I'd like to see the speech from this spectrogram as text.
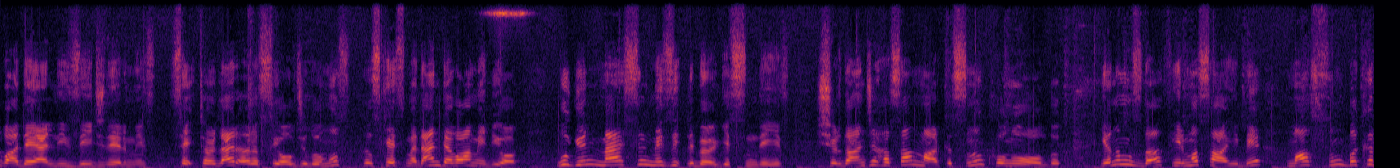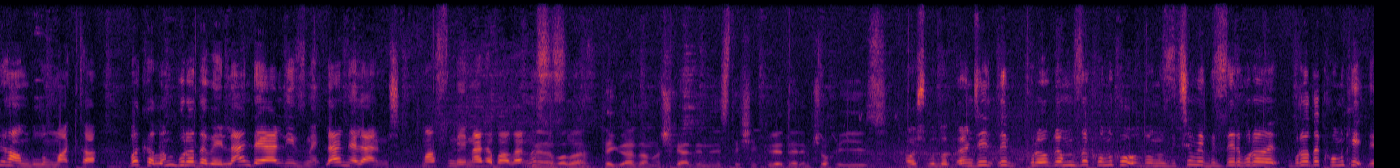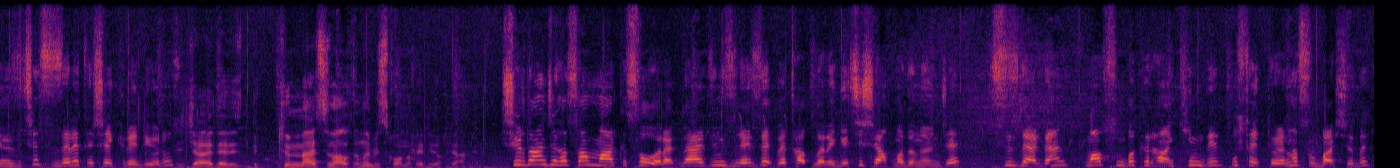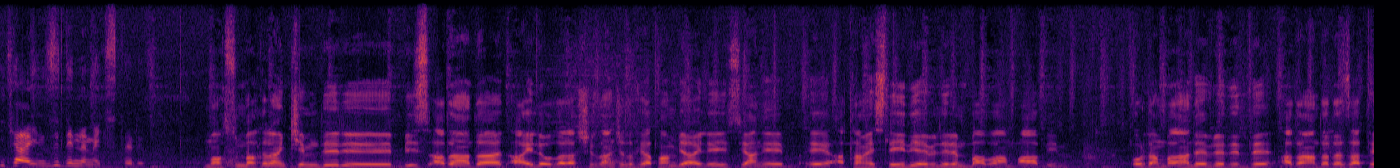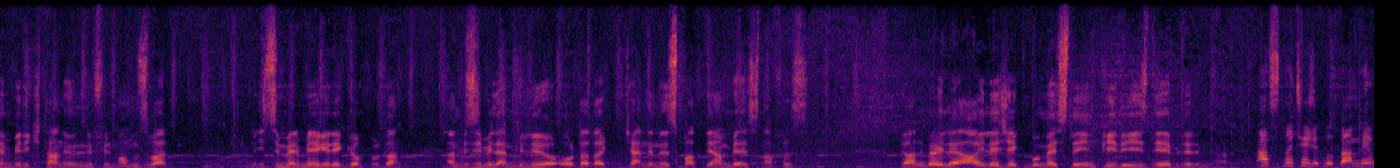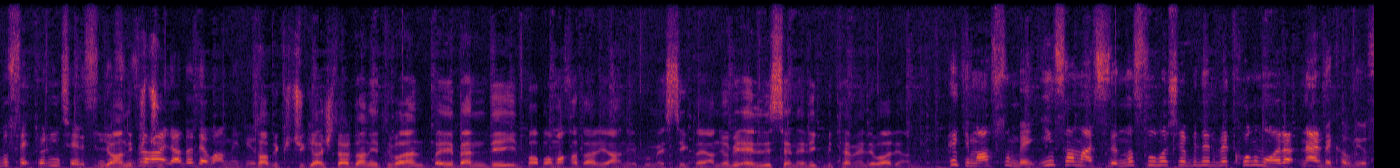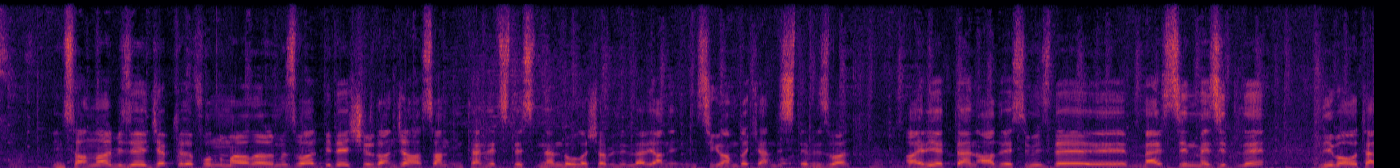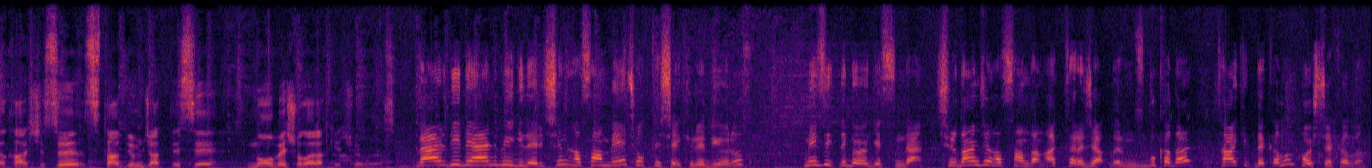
Merhaba değerli izleyicilerimiz. Sektörler arası yolculuğumuz hız kesmeden devam ediyor. Bugün Mersin Mezitli bölgesindeyiz. Şırdancı Hasan markasının konuğu olduk. Yanımızda firma sahibi Mahsun Bakırhan bulunmakta. Bakalım burada verilen değerli hizmetler nelermiş? Mahsun Bey merhabalar, nasılsınız? Merhabalar. Tekrardan hoş geldiniz. Teşekkür ederim. Çok iyiyiz. Hoş bulduk. Öncelikle programımıza konuk olduğunuz için ve bizleri burada, burada konuk ettiğiniz için sizlere teşekkür ediyoruz. Rica ederiz. Bütün Mersin halkını biz konuk ediyor yani. Şırdancı Hasan markası olarak verdiğiniz lezzet ve tatlara geçiş yapmadan önce sizlerden Mahsun Bakırhan kimdir, bu sektöre nasıl başladı hikayenizi dinlemek isteriz. Mahsun Bakıran kimdir? Ee, biz Adana'da aile olarak şırdancılık yapan bir aileyiz. Yani e, ata mesleği diyebilirim. Babam, abim. Oradan bana devredildi. Adana'da da zaten bir iki tane ünlü firmamız var. İsim vermeye gerek yok buradan. Yani bizi bilen biliyor. Orada da kendini ispatlayan bir esnafız. Yani böyle ailecek bu mesleğin piriyiz diyebilirim yani. Aslında çocukluktan beri bu sektörün içerisindesiniz Yani küçük- hala da devam ediyorsunuz. Tabii küçük yaşlardan itibaren e, ben değil babama kadar yani bu meslek dayanıyor. Bir 50 senelik bir temeli var yani. Peki Mahsun Bey, insanlar size nasıl ulaşabilir ve konum olarak nerede kalıyorsunuz? İnsanlar bize cep telefon numaralarımız var. Bir de Şırdancı Hasan internet sitesinden de ulaşabilirler. Yani Instagram'da kendi sitemiz var. Ayrıyetten adresimiz de e, Mersin Mezitli Liva Otel karşısı Stadyum Caddesi No 5 olarak geçiyor burası. Verdiği değerli bilgiler için Hasan Bey'e çok teşekkür ediyoruz. Mezitli bölgesinden, Şırdancı Hasan'dan aktaracaklarımız bu kadar. Takipte kalın, hoşça kalın.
